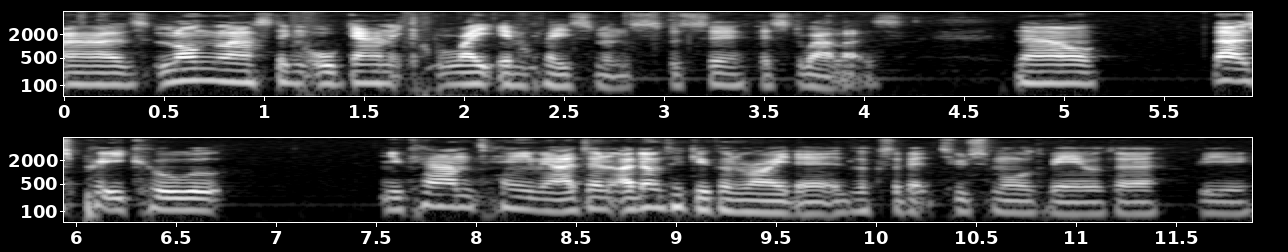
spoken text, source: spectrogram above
as long-lasting organic light emplacements for surface dwellers. Now, that is pretty cool you can tame it. I don't. I don't think you can ride it. It looks a bit too small to be able to be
